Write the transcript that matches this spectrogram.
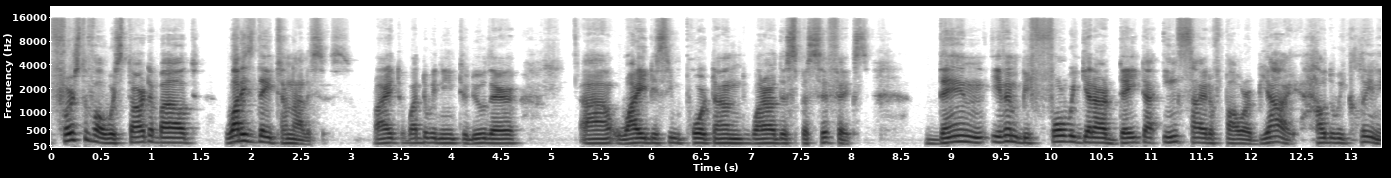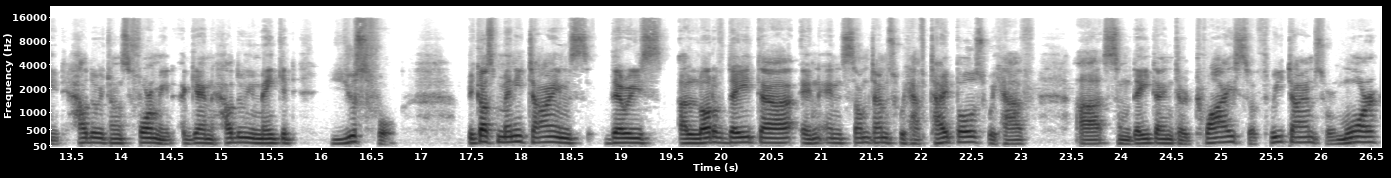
first of all, we start about what is data analysis, right? What do we need to do there? Uh, why it is important? What are the specifics? Then even before we get our data inside of Power BI, how do we clean it? How do we transform it? Again, how do we make it useful? Because many times there is a lot of data, and, and sometimes we have typos, we have uh, some data entered twice or three times or more.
